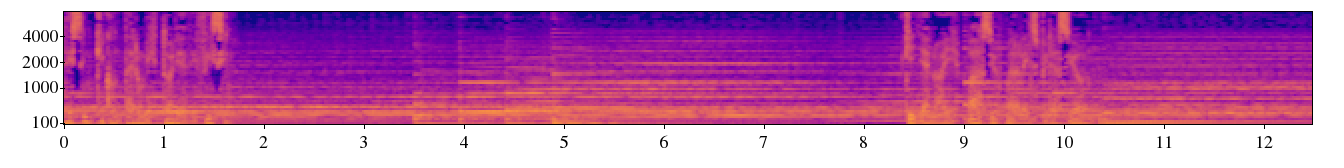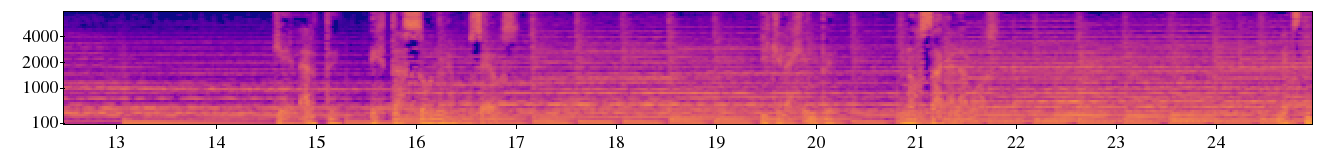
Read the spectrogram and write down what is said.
Dicen que contar una historia es difícil. Que ya no hay espacios para la inspiración. Que el arte está solo en los museos. Y que la gente no saca la voz. Nextim,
